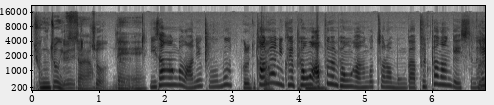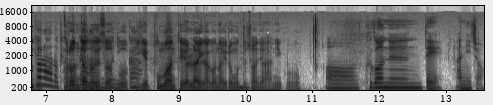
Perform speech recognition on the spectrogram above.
종종 꽤 있어요. 있죠. 네. 네. 이상한 건 아니고 뭐 그러니까 당연히 그냥 병원 음. 아프면 병원 가는 것처럼 뭔가 불편한 게 있으면 그리고 해결하러 병원에 그런다고 가는 해서 거니까. 뭐 이게 부모한테 연락이 가거나 이런 것도 음. 전혀 아니고 어, 그거는 네, 아니죠.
